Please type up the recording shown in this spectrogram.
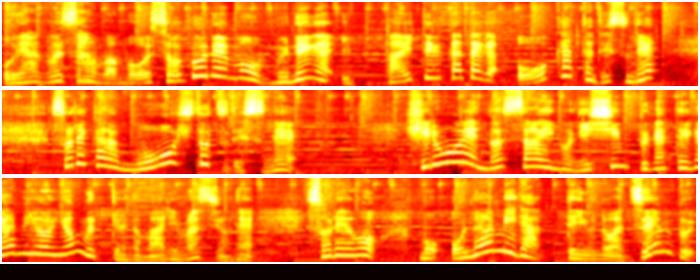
親御さんはもうそこでもう胸がいっぱいという方が多かったですね。それからもう一つですね披露宴の最後に新婦が手紙を読むっていうのもありますよね。それをもうお涙っていうのは全部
